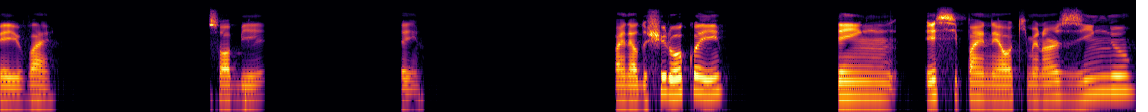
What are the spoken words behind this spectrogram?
Meio, vai. Sobe ele. Aí. Painel do Scirocco aí. Tem esse painel aqui menorzinho.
